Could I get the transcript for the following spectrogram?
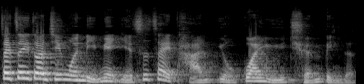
在这一段经文里面，也是在谈有关于权柄的。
